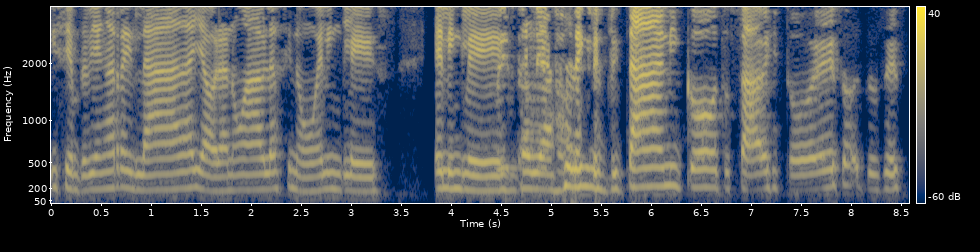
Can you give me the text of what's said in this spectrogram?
y siempre bien arreglada y ahora no habla sino el inglés, el inglés, el inglés británico, tú sabes, y todo eso. Entonces,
